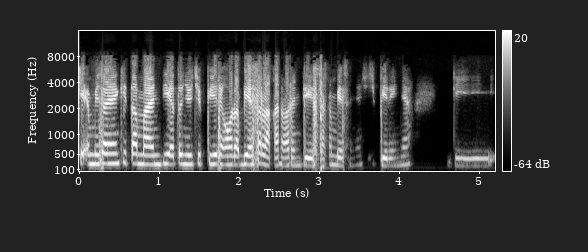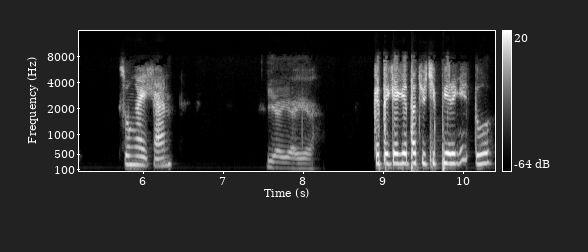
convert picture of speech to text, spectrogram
Kayak misalnya kita mandi atau nyuci piring orang biasa lah kan orang desa kan biasanya cuci piringnya di sungai kan. Iya iya iya. Ketika kita cuci piring itu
